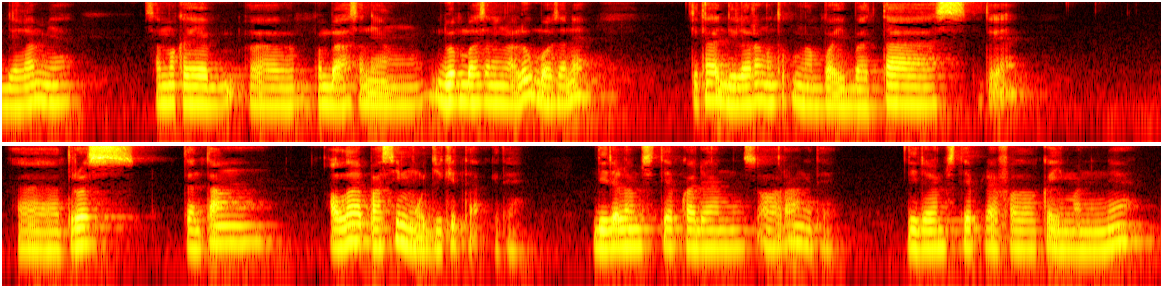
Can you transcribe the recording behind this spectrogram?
di dalamnya. Sama kayak uh, pembahasan yang dua pembahasan yang lalu bahwasannya kita dilarang untuk melampaui batas gitu ya. Uh, terus tentang Allah pasti menguji kita gitu ya. Di dalam setiap keadaan seorang gitu ya. Di dalam setiap level keimanannya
